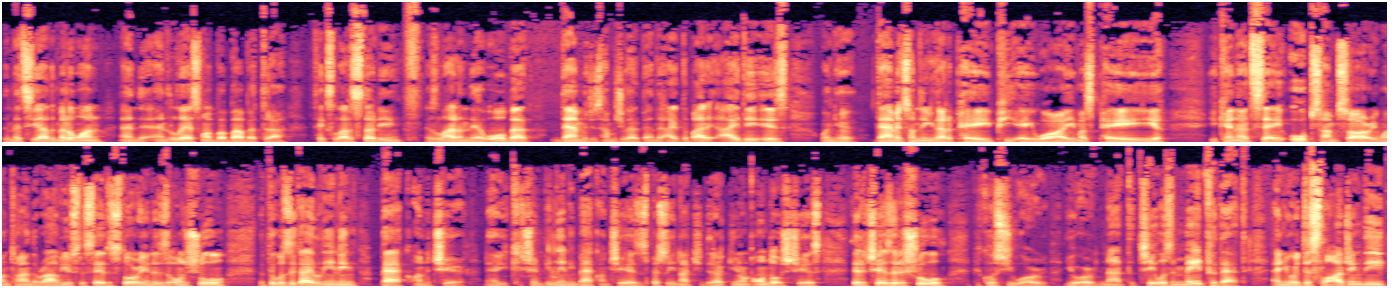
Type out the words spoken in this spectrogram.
the Metzia, the middle one, and the, and the last one, Baba Batra. It takes a lot of studying. There's a lot in there, all about damages, how much you got to pay. And the, the idea is when you damage something, you got to pay, P-A-Y, you must pay you cannot say, oops, I'm sorry. One time the Rav used to say the story in his own shul that there was a guy leaning back on a chair. Now, you shouldn't be leaning back on chairs, especially not, you don't own those chairs. They're the chairs at a shul because you are, you are not, the chair wasn't made for that. And you are dislodging the,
